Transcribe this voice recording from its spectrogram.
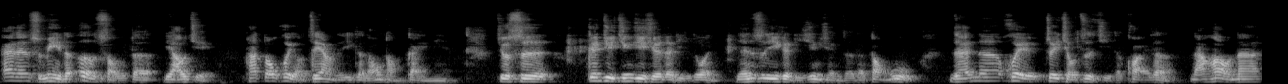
Adam Smith 的二手的了解。他都会有这样的一个笼统概念，就是根据经济学的理论，人是一个理性选择的动物，人呢会追求自己的快乐，然后呢，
